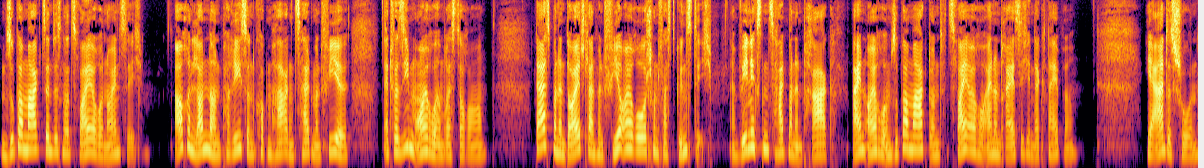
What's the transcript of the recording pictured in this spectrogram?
Im Supermarkt sind es nur 2,90 Euro. Auch in London, Paris und Kopenhagen zahlt man viel, etwa 7 Euro im Restaurant. Da ist man in Deutschland mit 4 Euro schon fast günstig. Am wenigsten zahlt man in Prag, 1 Euro im Supermarkt und 2,31 Euro in der Kneipe. Ihr ahnt es schon,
